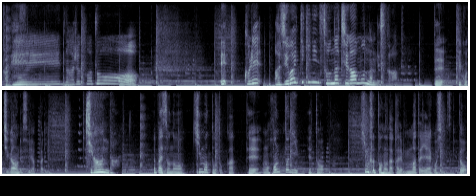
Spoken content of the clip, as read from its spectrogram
感じ。へえ、なるほど。え、これ味わい的にそんな違うもんなんですか？で結構違うんですよやっぱり。違うんだ。やっぱりその木本とかってもう本当にえっと木本の中でもまたややこしいんですけど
